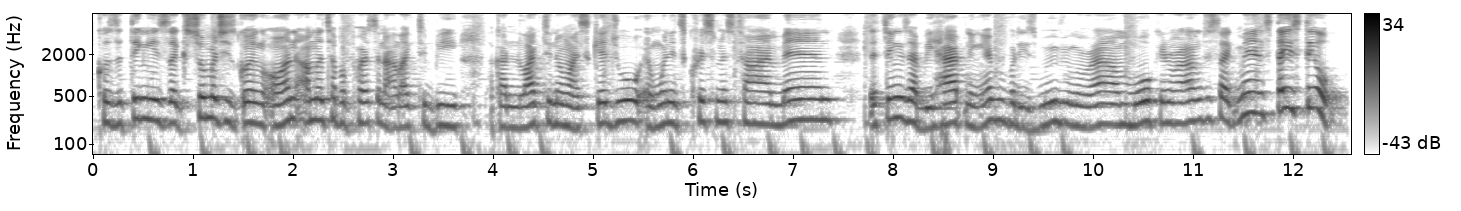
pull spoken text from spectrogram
because the thing is, like, so much is going on. I'm the type of person I like to be, like, I like to know my schedule. And when it's Christmas time, man, the things that be happening, everybody's moving around, walking around. I'm just like, man, stay still.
